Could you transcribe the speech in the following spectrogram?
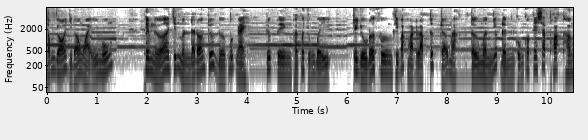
sóng gió gì đó ngoài ý muốn. Thêm nữa, chính mình đã đoán trước được bước này, trước tiên phải có chuẩn bị. Cho dù đối phương khi bắt mạch lập tức trở mặt, tự mình nhất định cũng có kế sách thoát thân.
